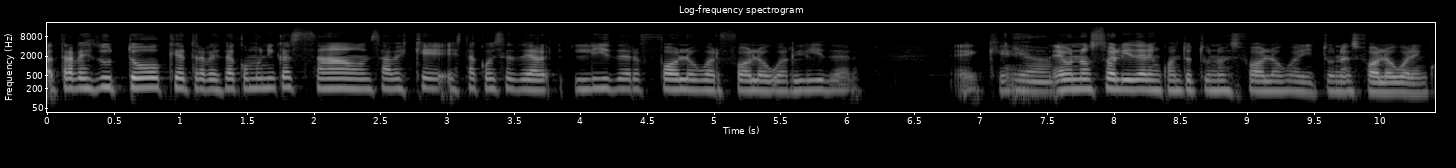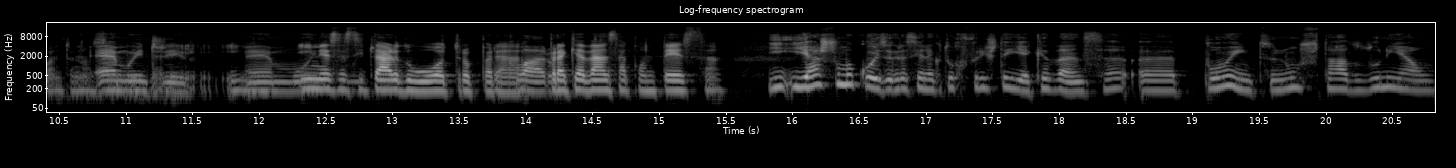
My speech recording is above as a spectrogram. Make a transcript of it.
através do toque, através da comunicação, sabes que esta coisa de líder, follower, follower, líder, é que Yeah. eu não sou líder enquanto tu não és follower e tu não és follower enquanto não É muito líder. giro. E, É e muito, necessitar do outro para, Claro. para que a dança aconteça. E, e acho uma coisa, Graciana, que tu referiste aí, é que a dança ah, põe-te num estado de união.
